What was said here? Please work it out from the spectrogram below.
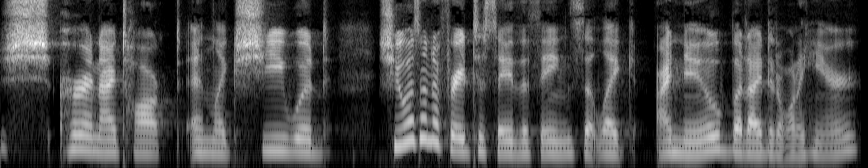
sh- her and I talked and like she would she wasn't afraid to say the things that like I knew but I didn't want to hear.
